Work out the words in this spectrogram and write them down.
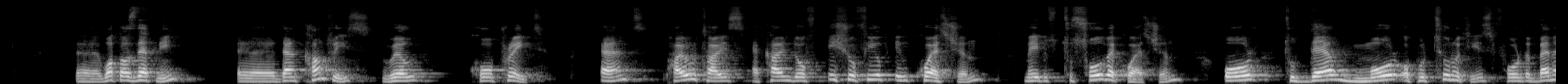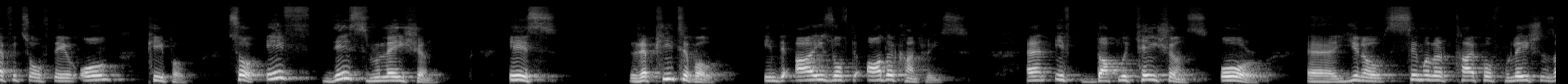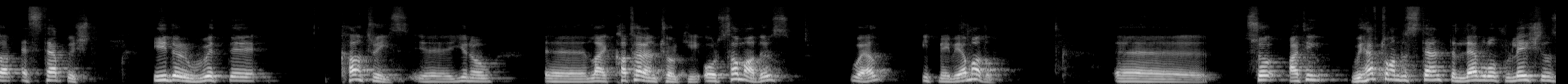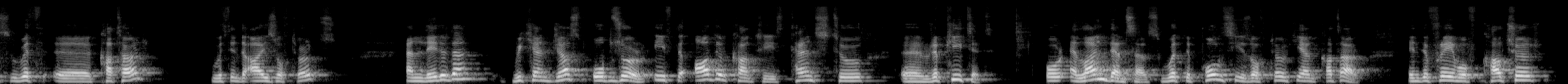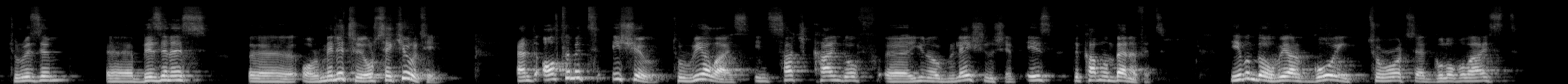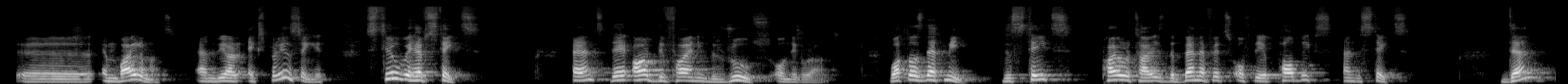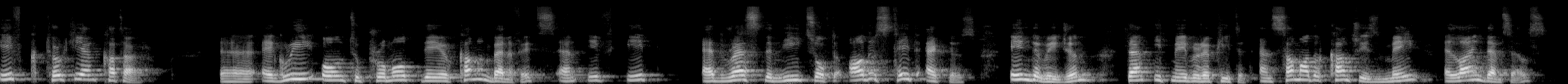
Uh, what does that mean? Uh, then countries will cooperate and prioritize a kind of issue field in question, maybe to solve a question or to delve more opportunities for the benefits of their own people. So if this relation is repeatable in the eyes of the other countries, and if duplications or uh, you know similar type of relations are established either with the countries uh, you know uh, like Qatar and Turkey or some others, well, it may be a model. Uh, so I think we have to understand the level of relations with uh, Qatar within the eyes of Turks, and later then we can just observe if the other countries tends to uh, repeat it or align themselves with the policies of Turkey and Qatar in the frame of culture, tourism, uh, business, or military or security. And the ultimate issue to realize in such kind of uh, you know relationship is the common benefit. Even though we are going towards a globalized uh, environment and we are experiencing it, still we have states, and they are defining the rules on the ground. What does that mean? The states prioritize the benefits of their publics and the states. Then, if Turkey and Qatar uh, agree on to promote their common benefits, and if it address the needs of the other state actors in the region, then it may be repeated. And some other countries may align themselves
